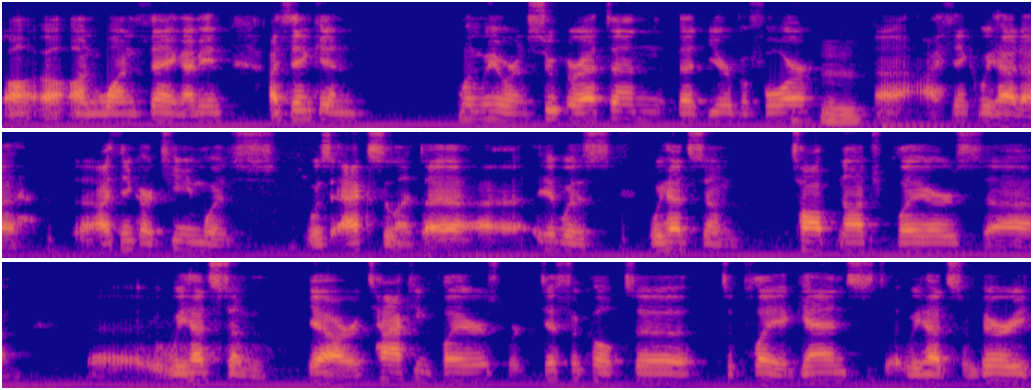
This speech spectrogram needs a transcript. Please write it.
on, on one thing. I mean, I think in when we were in Super Superettan that year before, Mm. uh, I think we had a I think our team was was excellent. Uh, it was we had some top notch players. Uh, uh, we had some yeah our attacking players were difficult to to play against. We had some very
